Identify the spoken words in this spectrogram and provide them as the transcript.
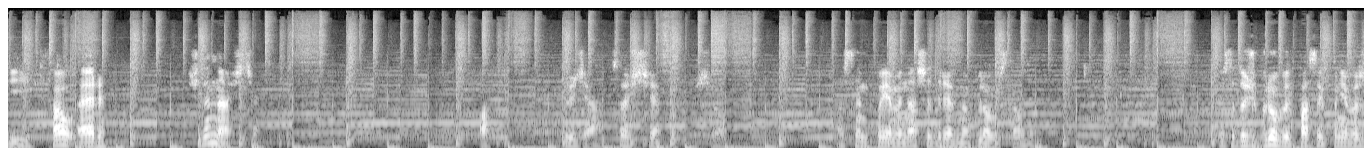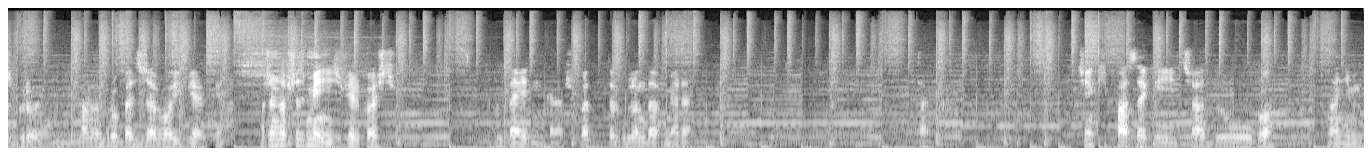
i VR 17. Działa. Coś się poprosiło. Następujemy nasze drewno Glowstone. Jest to dość gruby pasek, ponieważ gru mamy grube drzewo i wielkie. Możemy zawsze zmienić wielkość. B1 na przykład. To wygląda w miarę tak. Cienki pasek i trzeba długo na nim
